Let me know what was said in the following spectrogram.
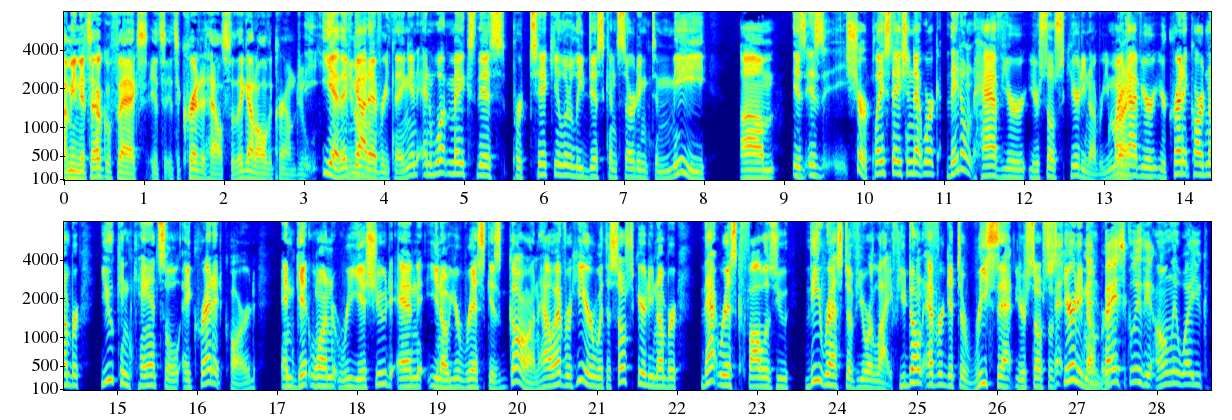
I mean, it's Equifax. It's it's a credit house, so they got all the crown jewels. Yeah, they've You got everything. And and what makes this particularly disconcerting to me um, is is sure PlayStation Network. They don't have your your social security number. You might Right. have your your credit card number. You can cancel a credit card and get one reissued, and you know your risk is gone. However, here with a social security number, that risk follows you the rest of your life. You don't ever get to reset your social security And- number. And basically, the only way you can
